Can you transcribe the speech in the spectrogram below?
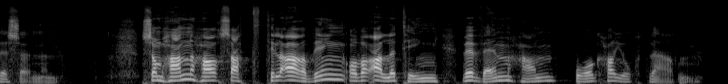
ved Sønnen. Som han har satt til arving over alle ting, ved hvem han òg har gjort verden.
